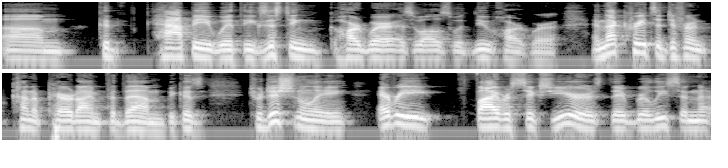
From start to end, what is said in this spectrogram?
um, could happy with existing hardware as well as with new hardware, and that creates a different kind of paradigm for them because traditionally every five or six years they release a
